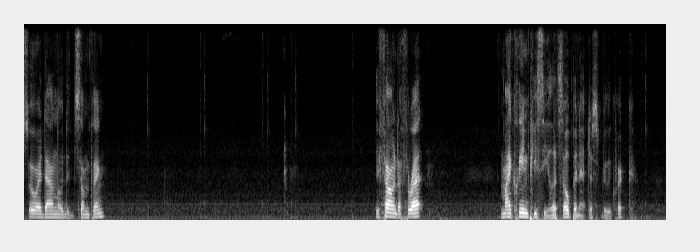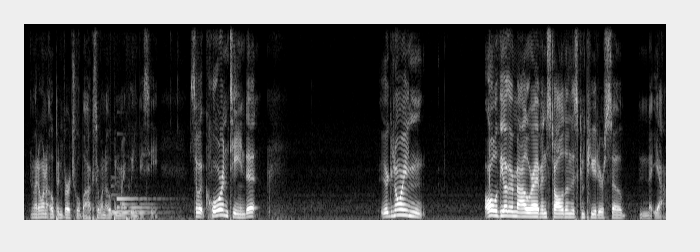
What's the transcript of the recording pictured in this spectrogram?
So I downloaded something. It found a threat. My clean PC. Let's open it just really quick. No, I don't want to open VirtualBox. I want to open my clean PC. So it quarantined it. You're ignoring all the other malware I've installed on this computer, so yeah.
